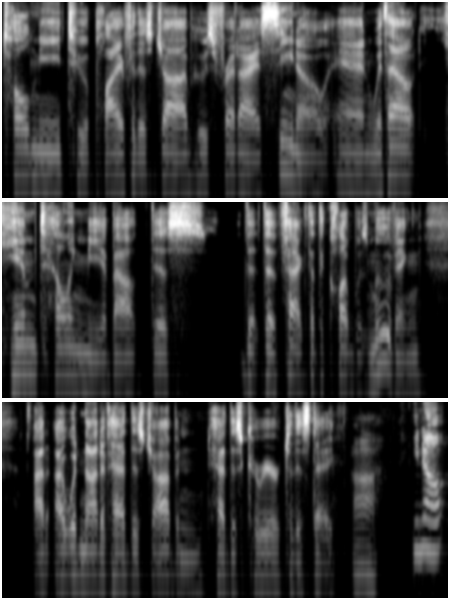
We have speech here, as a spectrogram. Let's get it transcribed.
told me to apply for this job, who's Fred Iacino, and without him telling me about this, the, the fact that the club was moving, I, I would not have had this job and had this career to this day. Ah, you know,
